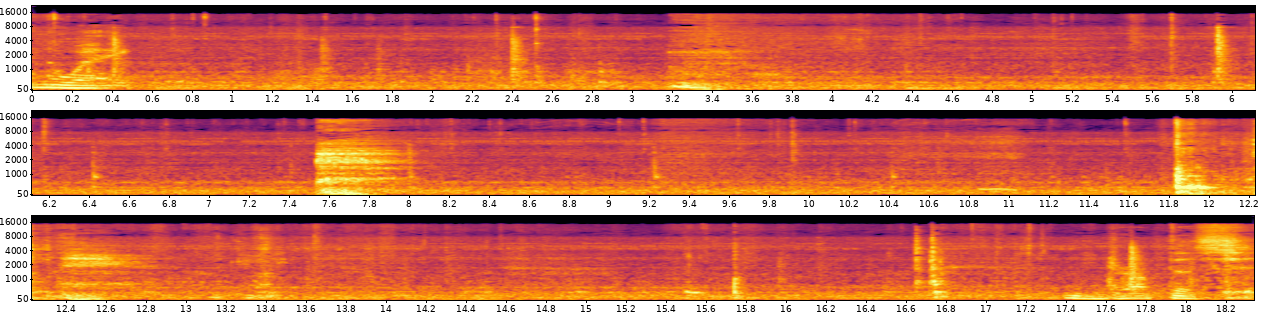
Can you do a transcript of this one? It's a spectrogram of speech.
in the way. this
